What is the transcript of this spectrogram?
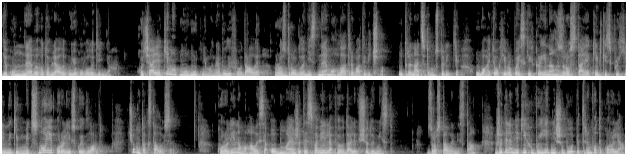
яку не виготовляли у його володіннях. Хоча якими б могутніми не були феодали, роздробленість не могла тривати вічно. У 13 столітті у багатьох європейських країнах зростає кількість прихильників міцної королівської влади. Чому так сталося? Королі намагалися обмежити свавілля феодалів щодо міст. Зростали міста, жителям яких вигідніше було підтримувати короля.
